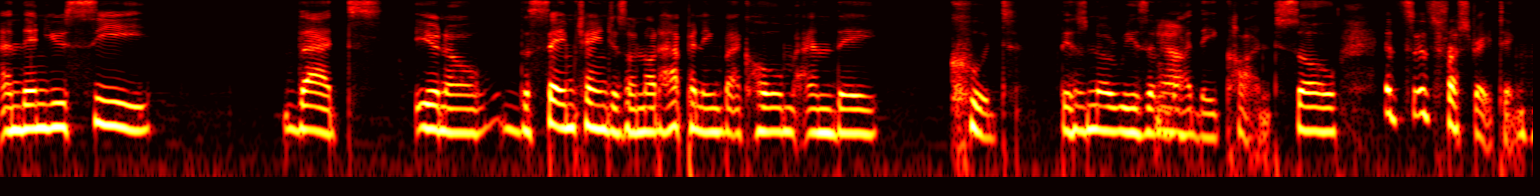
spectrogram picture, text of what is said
and then you see that you know the same changes are not happening back home and they could there's no reason Yeah. why they can't so it's it's frustrating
